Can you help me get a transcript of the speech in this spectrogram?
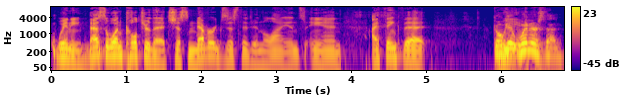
winning. That's the one culture that's just never existed in the Lions, and I think that go we- get winners then.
